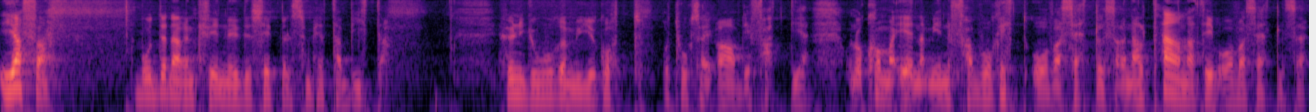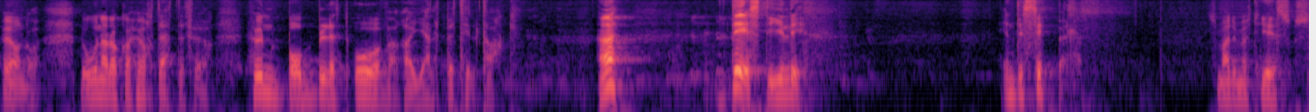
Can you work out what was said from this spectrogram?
I Jaffa bodde der en kvinnelig disippel som het Tabita. Hun gjorde mye godt og tok seg av de fattige. Og Nå kommer en av mine favorittoversettelser, en alternativ oversettelse. Hør nå. Noen av dere har hørt dette før. Hun boblet over av hjelpetiltak. Hæ? Det er stilig. En disippel som hadde møtt Jesus.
